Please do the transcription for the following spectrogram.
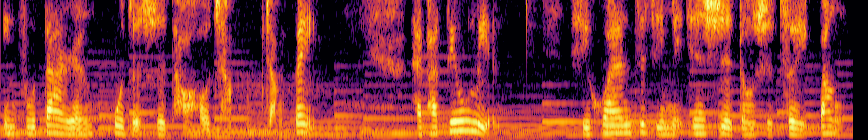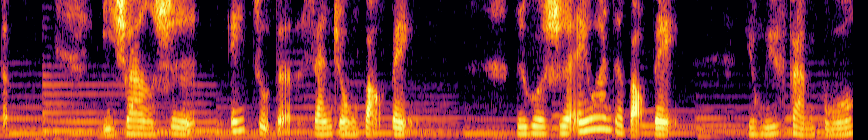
应付大人或者是讨好长长辈，害怕丢脸，喜欢自己每件事都是最棒的。以上是 A 组的三种宝贝。如果是 A one 的宝贝，勇于反驳，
